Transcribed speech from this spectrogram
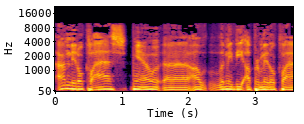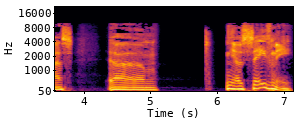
I, am middle class, you know, uh, I'll, let me be upper middle class. Um, you know, save me.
